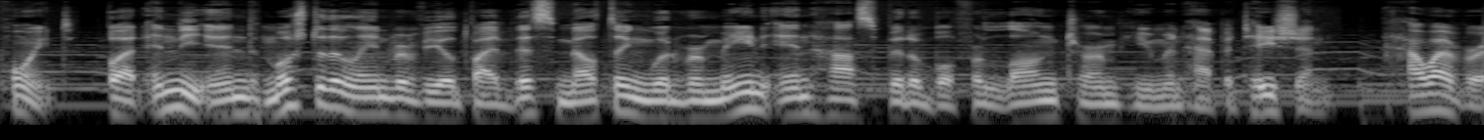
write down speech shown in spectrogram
point. But in the end, most of the land revealed by this melting would remain inhospitable for long-term human habitation. However,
